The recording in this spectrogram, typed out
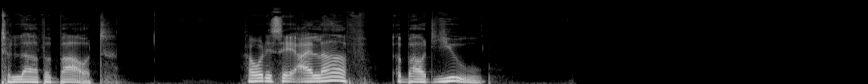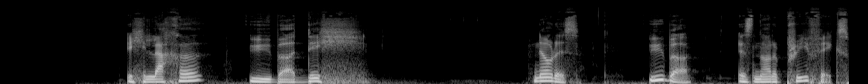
to laugh about. How would you say I laugh about you? Ich lache über dich. Notice, über is not a prefix,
